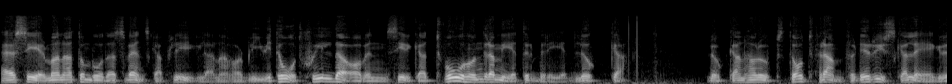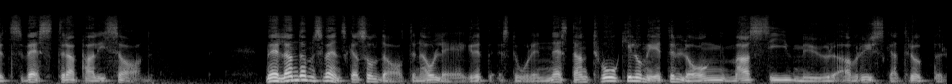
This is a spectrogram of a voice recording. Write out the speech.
Här ser man att de båda svenska flyglarna har blivit åtskilda av en cirka 200 meter bred lucka. Luckan har uppstått framför det ryska lägrets västra palissad. Mellan de svenska soldaterna och lägret står en nästan två kilometer lång massiv mur av ryska trupper.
